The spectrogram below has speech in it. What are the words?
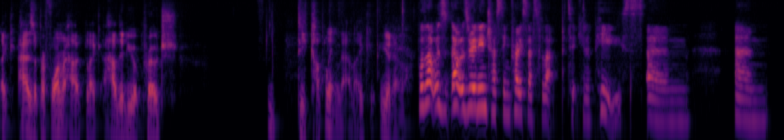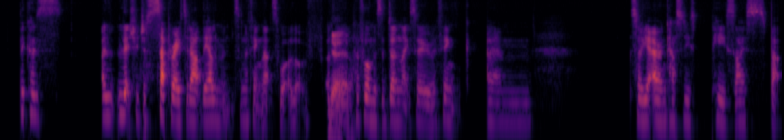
like as a performer how like how did you approach decoupling that like you know Well, that was that was a really interesting process for that particular piece, um, um, because I literally just separated out the elements, and I think that's what a lot of, of Yeah, the yeah. performers have done. Like, so I think, um, so yeah, Aaron Cassidy's piece, I spat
